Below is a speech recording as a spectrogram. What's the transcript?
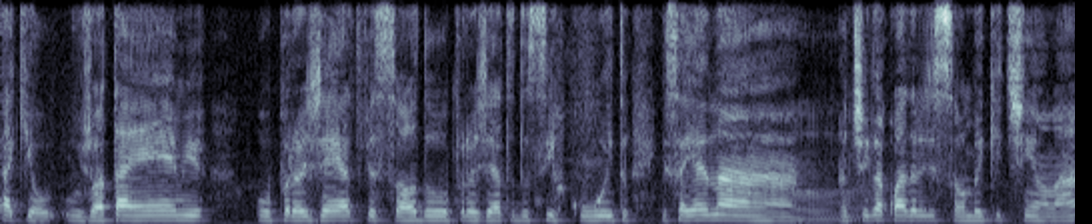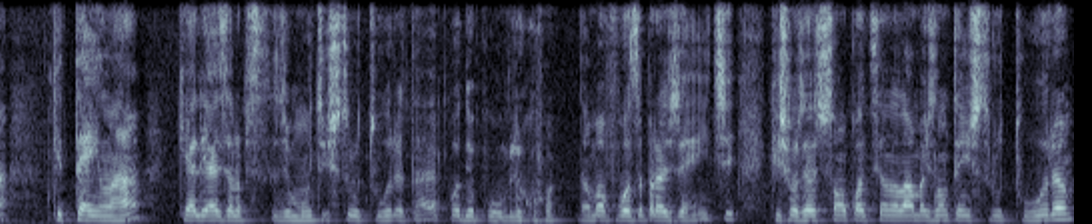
Aqui, ó, o JM, o projeto, pessoal do projeto do circuito. Isso aí é na Ah. antiga quadra de samba que tinha lá, que tem lá, que aliás ela precisa de muita estrutura, tá? É Poder público, dá uma força pra gente, que os projetos estão acontecendo lá, mas não tem estrutura.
